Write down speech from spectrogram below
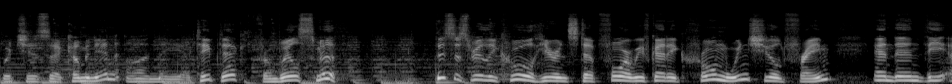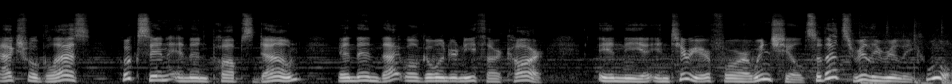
which is uh, coming in on the uh, tape deck from Will Smith. This is really cool here in step 4. We've got a chrome windshield frame and then the actual glass hooks in and then pops down and then that will go underneath our car in the interior for our windshield. So that's really, really cool.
